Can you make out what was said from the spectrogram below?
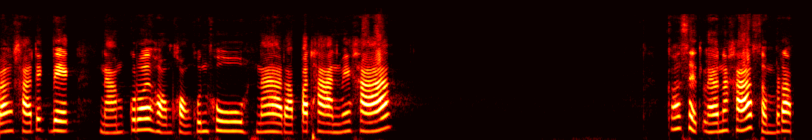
บ้างคะเด็กๆ น้ำกล้วยหอมของคุณครูน่ารับประทานไหมคะ ก็เสร็จแล้วนะคะสำหรับ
